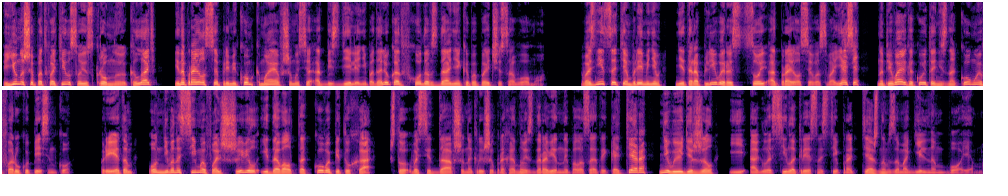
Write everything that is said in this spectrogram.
юноша подхватил свою скромную кладь и направился прямиком к маявшемуся от безделья неподалеку от входа в здание КПП часовому. Возница тем временем неторопливой рысцой отправился во своясе, напевая какую-то незнакомую Фаруку песенку. При этом он невыносимо фальшивил и давал такого петуха, что восседавший на крыше проходной здоровенный полосатый котяра не выдержал и огласил окрестности протяжным замогильным боем.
